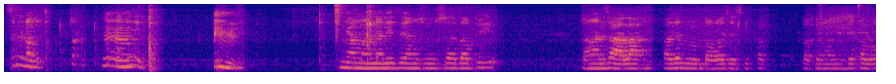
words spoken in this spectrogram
seneng. Nyamanan itu yang susah tapi jangan salah kalian belum tahu aja sifat bagaimana dia kalau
